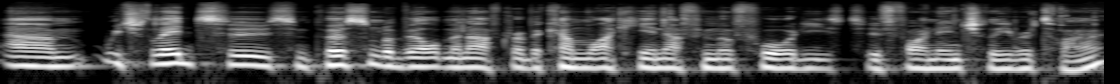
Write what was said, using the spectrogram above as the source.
um, which led to some personal development after I become lucky enough in my 40s to financially retire.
